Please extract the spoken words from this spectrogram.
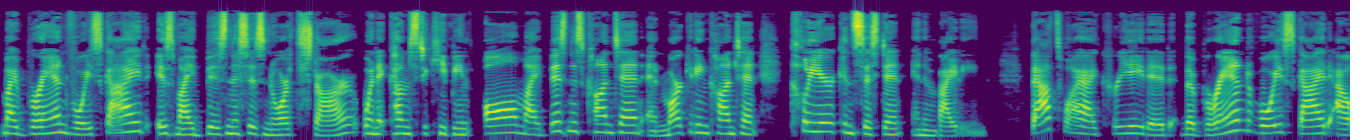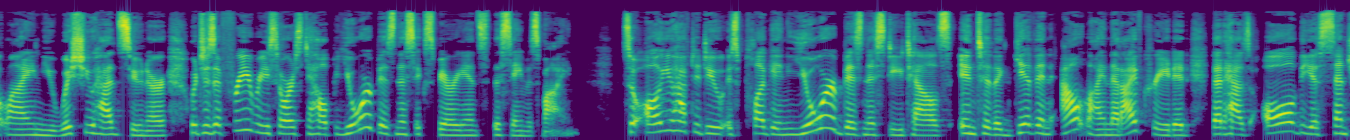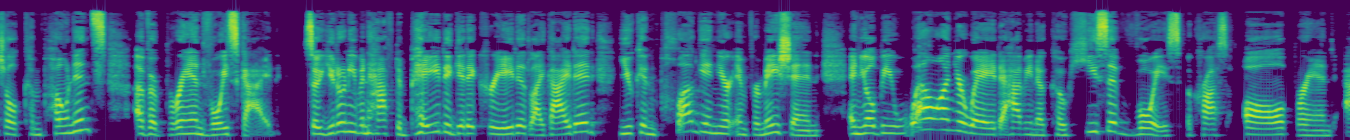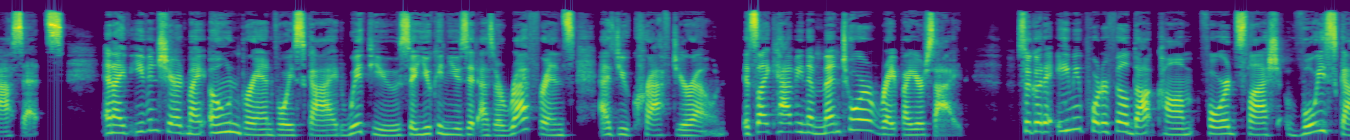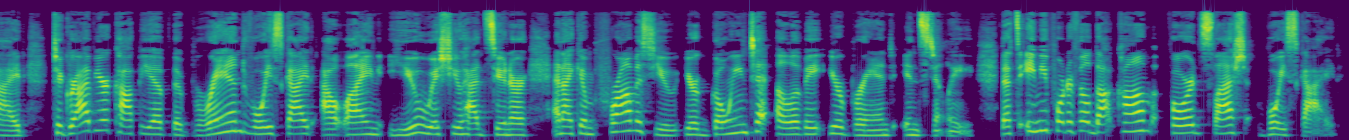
My brand voice guide is my business's North Star when it comes to keeping all my business content and marketing content clear, consistent, and inviting. That's why I created the brand voice guide outline you wish you had sooner, which is a free resource to help your business experience the same as mine. So all you have to do is plug in your business details into the given outline that I've created that has all the essential components of a brand voice guide. So you don't even have to pay to get it created like I did. You can plug in your information and you'll be well on your way to having a cohesive voice across all brand assets. And I've even shared my own brand voice guide with you so you can use it as a reference as you craft your own. It's like having a mentor right by your side. So go to amyporterfield.com forward slash voice guide to grab your copy of the brand voice guide outline you wish you had sooner. And I can promise you, you're going to elevate your brand instantly. That's amyporterfield.com forward slash voice guide.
